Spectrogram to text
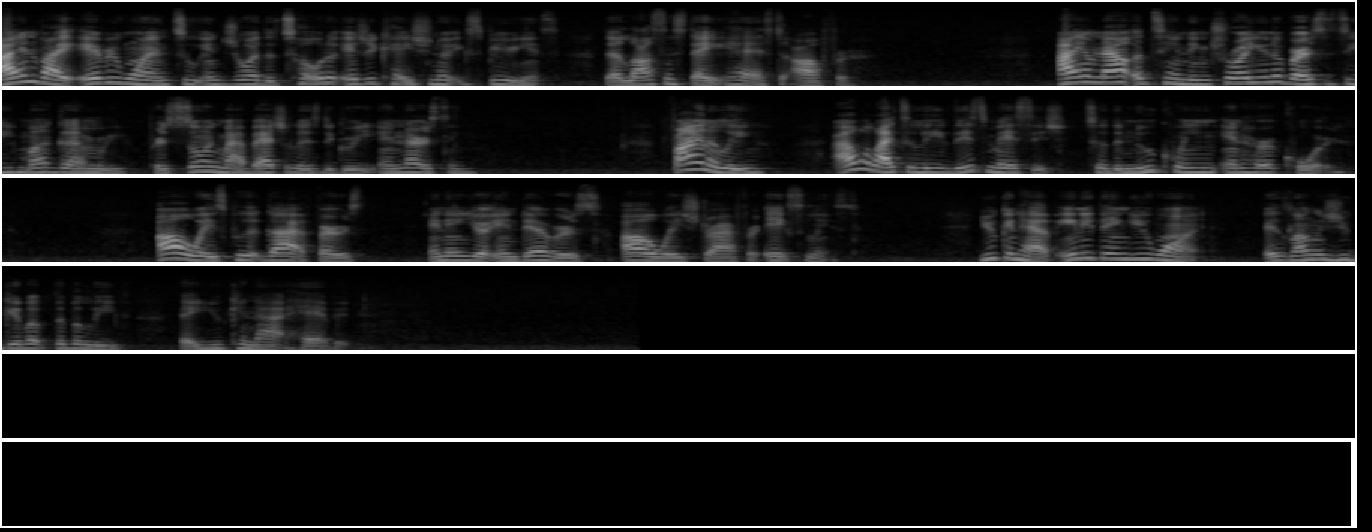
I invite everyone to enjoy the total educational experience that Lawson State has to offer. I am now attending Troy University, Montgomery, pursuing my bachelor's degree in nursing. Finally, I would like to leave this message to the new queen and her court. Always put God first, and in your endeavors, always strive for excellence. You can have anything you want as long as you give up the belief that you cannot have it.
